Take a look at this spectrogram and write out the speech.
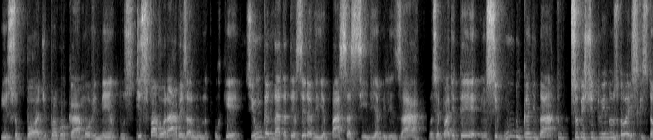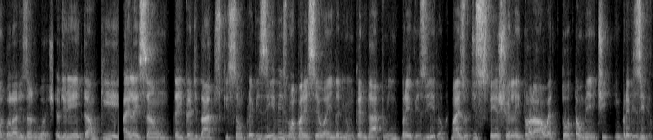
Isso pode provocar movimentos desfavoráveis a Lula, porque se um candidato à terceira via passa a se viabilizar, você pode ter um segundo candidato substituindo os dois que estão polarizando hoje. Eu diria então que a eleição tem candidatos que são previsíveis, não apareceu ainda nenhum candidato imprevisível, mas o desfecho eleitoral é totalmente imprevisível.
